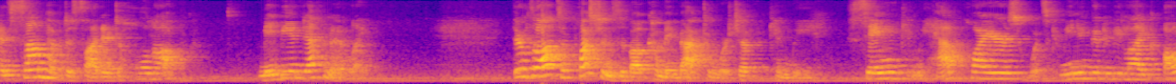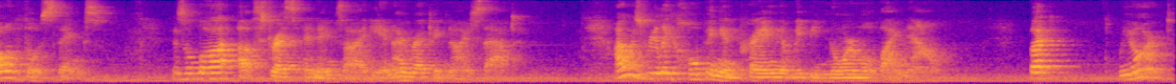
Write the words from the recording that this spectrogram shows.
And some have decided to hold off, maybe indefinitely. There's lots of questions about coming back to worship. Can we sing? Can we have choirs? What's communion going to be like? All of those things. There's a lot of stress and anxiety, and I recognize that. I was really hoping and praying that we'd be normal by now, but we aren't.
